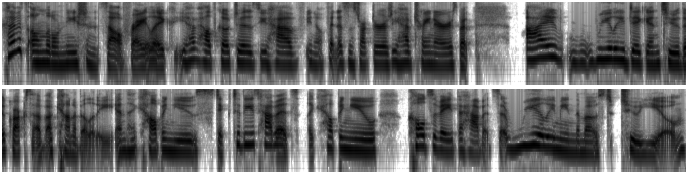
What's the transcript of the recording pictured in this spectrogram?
kind of its own little niche in itself right? Like you have health coaches you have you know fitness instructors you have trainers but I really dig into the crux of accountability and like helping you stick to these habits, like helping you cultivate the habits that really mean the most to you.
